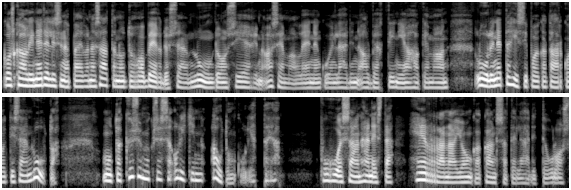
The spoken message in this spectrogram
Koska olin edellisenä päivänä saattanut Robert de Saint-Londonsierin asemalle ennen kuin lähdin Albertinia hakemaan, luulin, että hissipoika tarkoitti sään luuta, mutta kysymyksessä olikin autonkuljettaja. Puhuessaan hänestä herrana, jonka kanssa te lähditte ulos,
